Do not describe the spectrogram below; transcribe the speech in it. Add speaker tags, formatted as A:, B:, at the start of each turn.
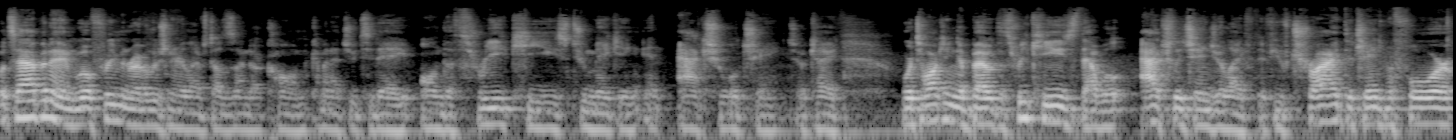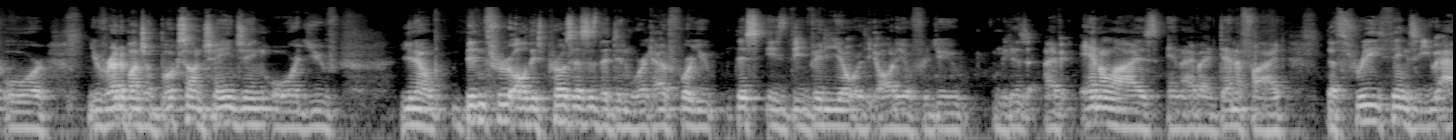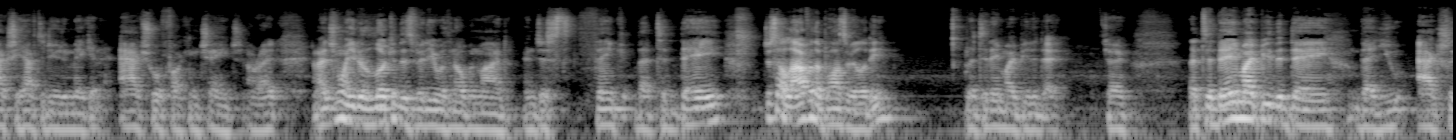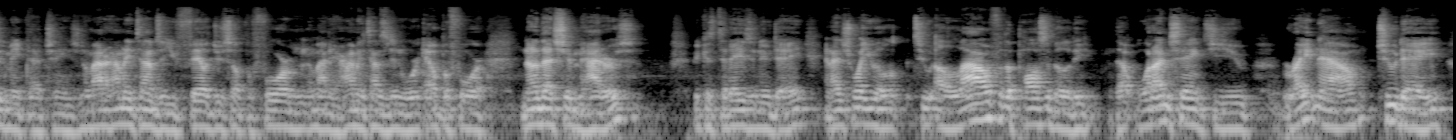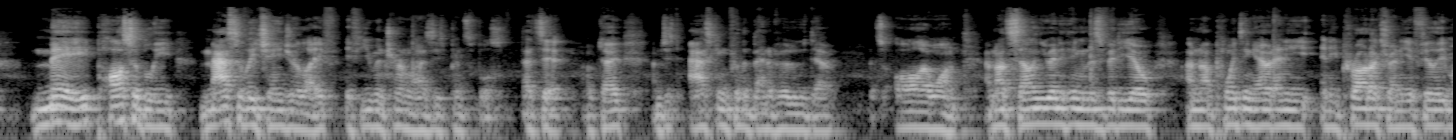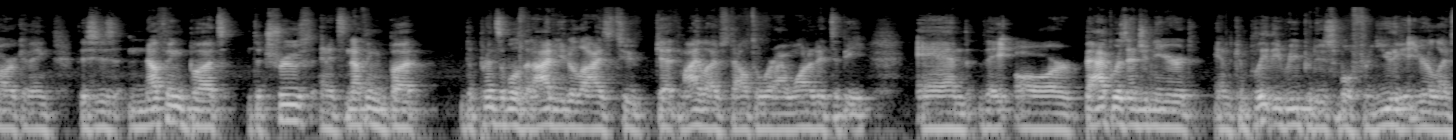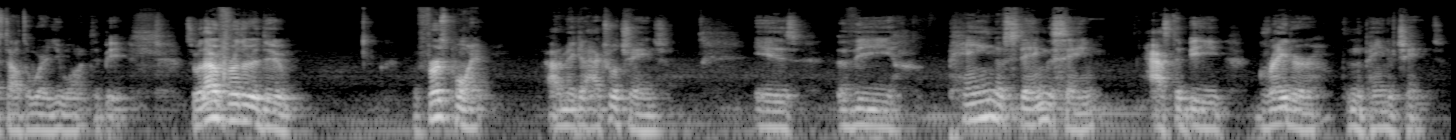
A: What's happening? Will Freeman, RevolutionaryLifestyleDesign.com, coming at you today on the three keys to making an actual change. Okay, we're talking about the three keys that will actually change your life. If you've tried to change before, or you've read a bunch of books on changing, or you've you know been through all these processes that didn't work out for you, this is the video or the audio for you because I've analyzed and I've identified the three things that you actually have to do to make an actual fucking change, all right? And I just want you to look at this video with an open mind and just think that today, just allow for the possibility that today might be the day, okay? That today might be the day that you actually make that change. No matter how many times that you failed yourself before, no matter how many times it didn't work out before, none of that shit matters because today is a new day. And I just want you to allow for the possibility that what I'm saying to you right now, today, may possibly massively change your life if you internalize these principles. That's it, okay? I'm just asking for the benefit of the doubt. That's all I want. I'm not selling you anything in this video. I'm not pointing out any any products or any affiliate marketing. This is nothing but the truth and it's nothing but the principles that I've utilized to get my lifestyle to where I wanted it to be. And they are backwards engineered and completely reproducible for you to get your lifestyle to where you want it to be. So, without further ado, the first point, how to make an actual change, is the pain of staying the same has to be greater than the pain of change.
